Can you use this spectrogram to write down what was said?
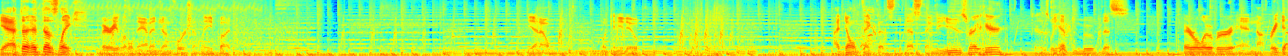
Yeah, it, it does, like, very little damage, unfortunately, but... don't think that's the best thing to use right here, because we have to move this barrel over and not break it.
